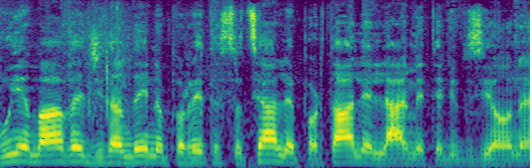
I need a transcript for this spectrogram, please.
bujë e madhe gjithandej nëpër rrjete sociale, portale, lajme, televizione,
